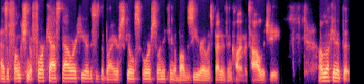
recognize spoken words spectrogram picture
As a function of forecast hour here, this is the Brier skill score, so anything above zero is better than climatology. I'm looking at the,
